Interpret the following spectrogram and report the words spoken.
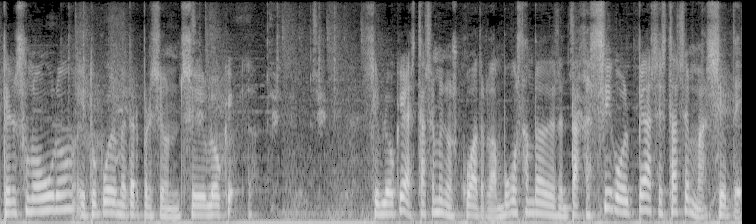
tienes 1-1 y tú puedes meter presión. Si bloque Si bloquea estás en menos 4, tampoco es tanta desventaja. Si golpeas estás en más 7,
